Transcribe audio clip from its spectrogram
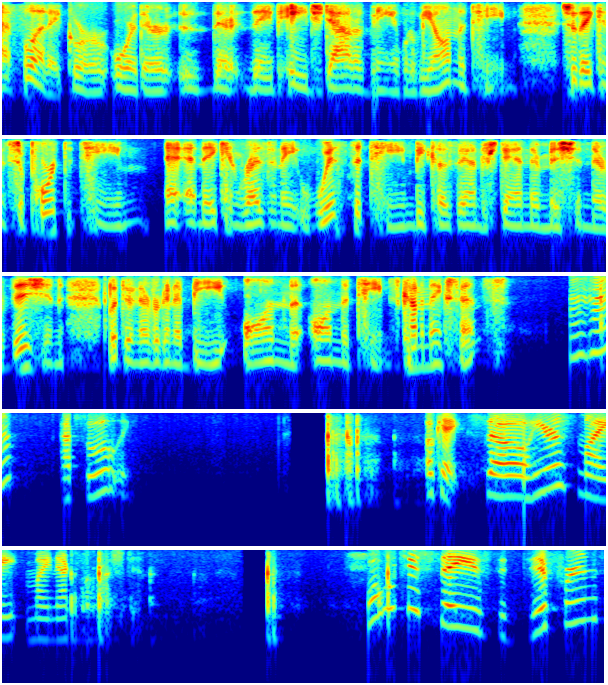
athletic or or they're they're they've aged out of being able to be on the team. So they can support the team and they can resonate with the team because they understand their mission their vision but they're never going to be on the on the teams kind of makes sense? Mhm absolutely. Okay so here's my my next question. What would you say is the difference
